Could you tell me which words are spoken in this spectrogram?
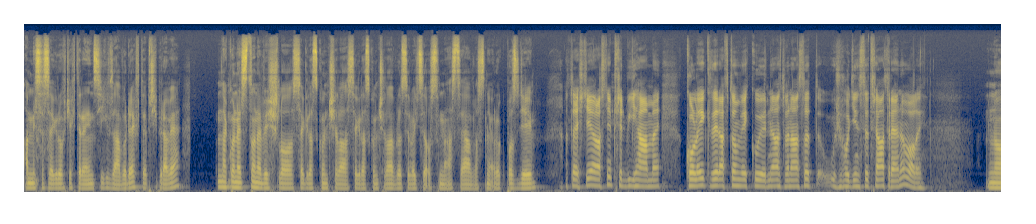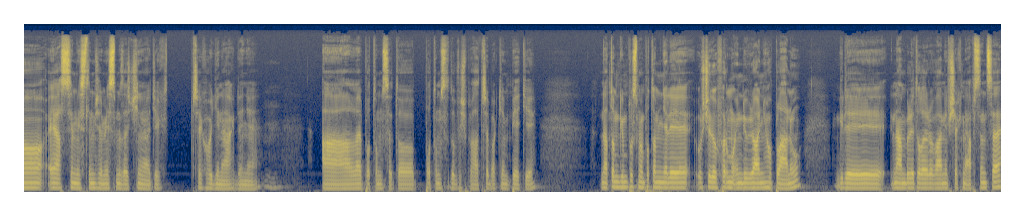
a my se Segrou v těch trénincích v závodech, v té přípravě. Nakonec to nevyšlo, Segra skončila, Segra skončila v roce 2018 a vlastně o rok později. A to ještě vlastně předbíháme, kolik teda v tom věku 11-12 let už hodin jste třeba trénovali? No, já si myslím, že my jsme začínali na těch třech hodinách denně. Mm ale potom se to, potom se to vyšplhá třeba k těm pěti. Na tom Gimpu jsme potom měli určitou formu individuálního plánu, kdy nám byly tolerovány všechny absence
